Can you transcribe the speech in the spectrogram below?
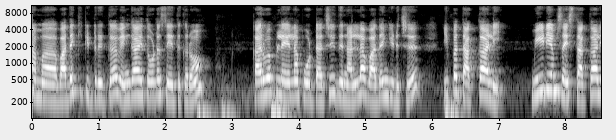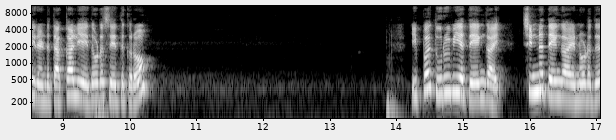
நம்ம வதக்கிக்கிட்டு இருக்க வெங்காயத்தோடு சேர்த்துக்கிறோம். கருவேப்பிலையெல்லாம் போட்டாச்சு இது நல்லா வதங்கிடுச்சு. இப்போ தக்காளி மீடியம் சைஸ் தக்காளி ரெண்டு தக்காளியை இதோடு சேர்த்துக்கிறோம். இப்போ துருவிய தேங்காய் சின்ன தேங்காய் என்னோடது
